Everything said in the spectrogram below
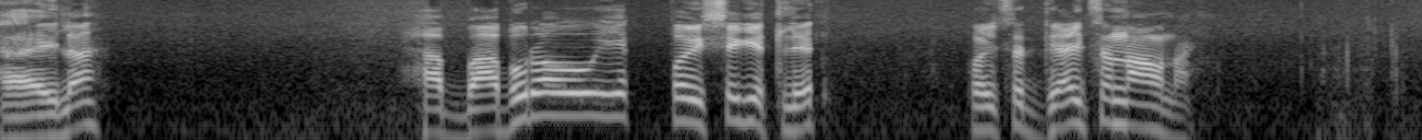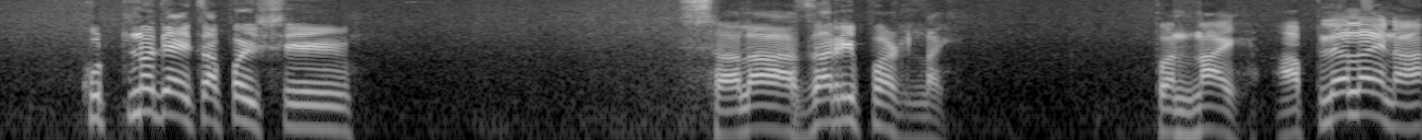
हायला. हा बाबूराव एक पैसे घेतलेत. पैसे द्यायचं नाव नाही. कुठनं द्यायचा पैसे? साला आजारी पडलाय. पण नाही आपल्याला आहे ना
